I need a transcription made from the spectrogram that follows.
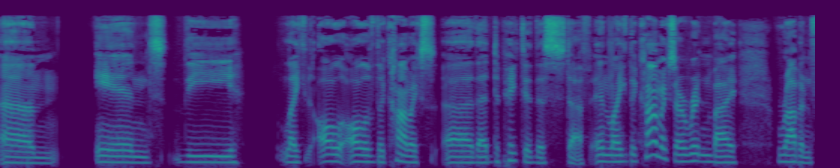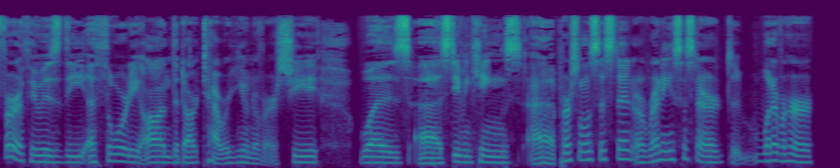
um, and the like all all of the comics uh, that depicted this stuff, and like the comics are written by Robin Furth, who is the authority on the Dark Tower universe. She was uh, Stephen King's uh, personal assistant or writing assistant or whatever her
